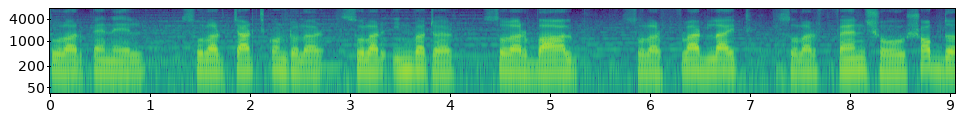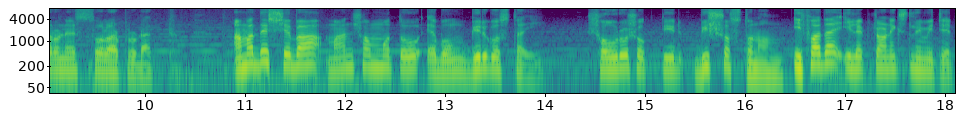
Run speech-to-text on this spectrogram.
solar panel, solar charge controller, solar inverter, solar bulb, solar flood light, solar fan সহ সব ধরনের সোলার প্রোডাক্ট। আমাদের সেবা মানসম্মত এবং দীর্ঘস্থায়ী, সৌরশক্তির বিশ্বস্ত নাম। Ifada electronics limited.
